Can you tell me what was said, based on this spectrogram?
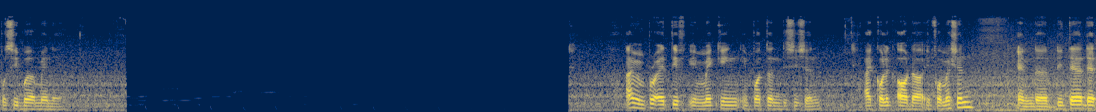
possible manner I'm proactive in making important decisions. I collect all the information and the detail that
